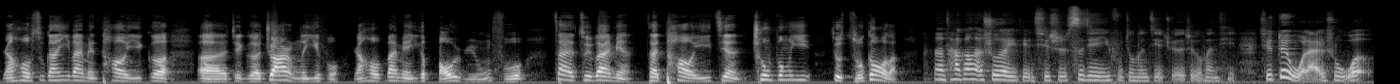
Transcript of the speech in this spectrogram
然后速干衣外面套一个呃这个抓绒的衣服，然后外面一个薄羽绒服，在最外面再套一件冲锋衣就足够了。那他刚才说的一点，其实四件衣服就能解决的这个问题，其实对我来说，我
